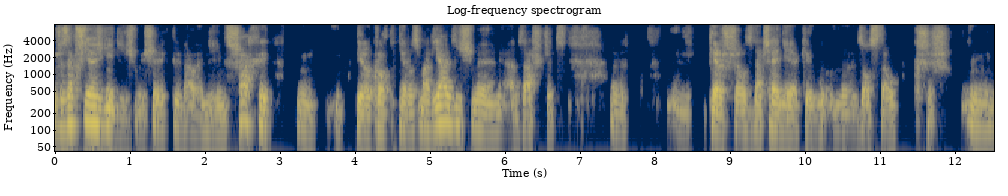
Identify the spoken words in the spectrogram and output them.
że zaprzyjaźniliśmy się, grywałem z nim z szachy, wielokrotnie rozmawialiśmy, miałem zaszczyt pierwsze odznaczenie, jakie został krzyż mm,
